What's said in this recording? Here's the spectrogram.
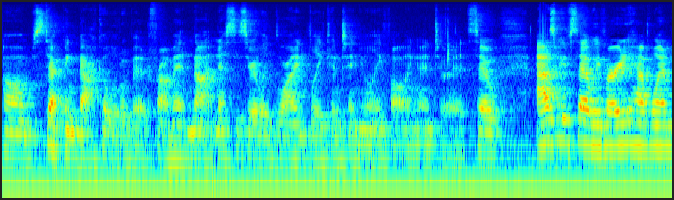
um, stepping back a little bit from it, not necessarily blindly continually falling into it. So, as we've said, we've already have one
